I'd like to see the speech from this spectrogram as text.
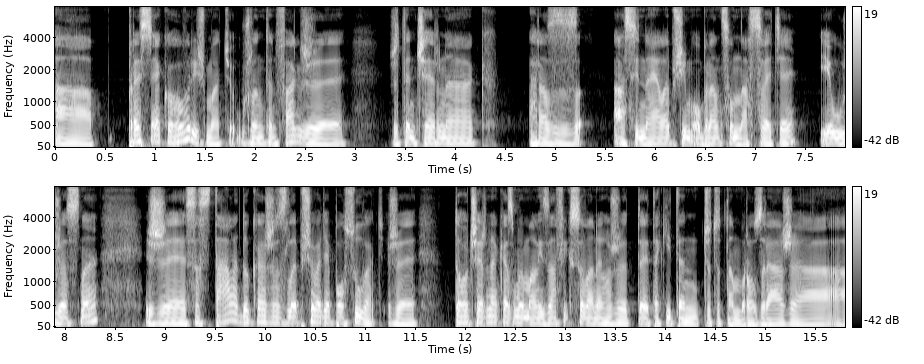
A presne ako hovoríš, Maťo, už len ten fakt, že, že ten Černák hrá s asi najlepším obrancom na svete, je úžasné, že sa stále dokáže zlepšovať a posúvať. Že toho Černáka sme mali zafixovaného, že to je taký ten, čo to tam rozráža a,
